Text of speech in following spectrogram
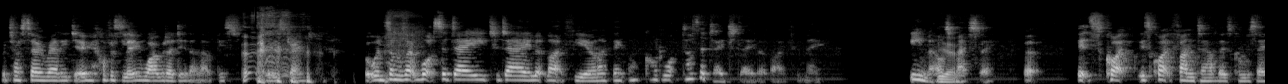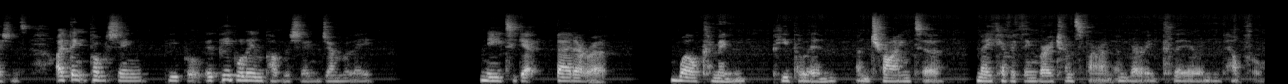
Which I so rarely do, obviously. Why would I do that? That would be really strange. But when someone's like, What's a day today look like for you? And I think, Oh god, what does a day to day look like for me? Emails Yeah. mostly. But it's quite it's quite fun to have those conversations. I think publishing people people in publishing generally need to get better at welcoming people in and trying to make everything very transparent and very clear and helpful.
